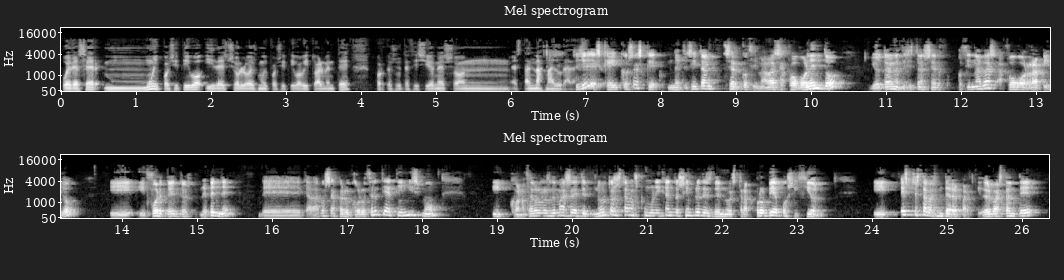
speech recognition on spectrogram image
puede ser muy positivo y de hecho lo es muy positivo habitualmente porque sus decisiones son están más maduradas. Sí, sí, es que hay cosas que necesitan ser cocinadas a fuego lento y otras necesitan ser cocinadas a fuego rápido y, fuerte. Entonces, depende de cada cosa, pero conocerte a ti mismo y conocer a los demás, es decir, nosotros estamos comunicando siempre desde nuestra propia posición. Y esto está bastante repartido, es bastante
